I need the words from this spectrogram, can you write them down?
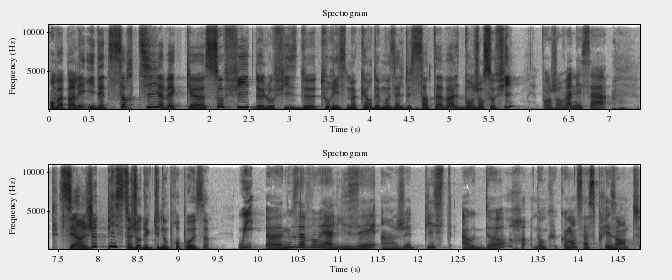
On va parler idées de sortie avec euh, Sophie de l'Office de tourisme Cœur de Moselle de Saint-Avold. Bonjour Sophie. Bonjour Vanessa. C'est un jeu de piste aujourd'hui que tu nous proposes. Oui, euh, nous avons réalisé un jeu de piste outdoor. Donc, comment ça se présente?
